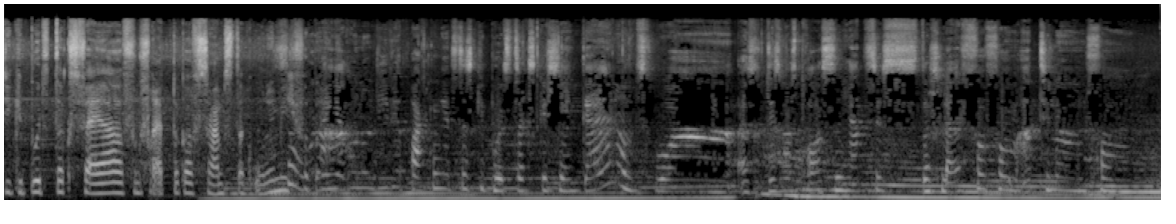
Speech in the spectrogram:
die Geburtstagsfeier von Freitag auf Samstag ohne mich so, verbringen. Und wir packen jetzt das Geburtstagsgeschenk ein und zwar, also das was draußen jetzt ist der Schleifer vom Attila und vom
